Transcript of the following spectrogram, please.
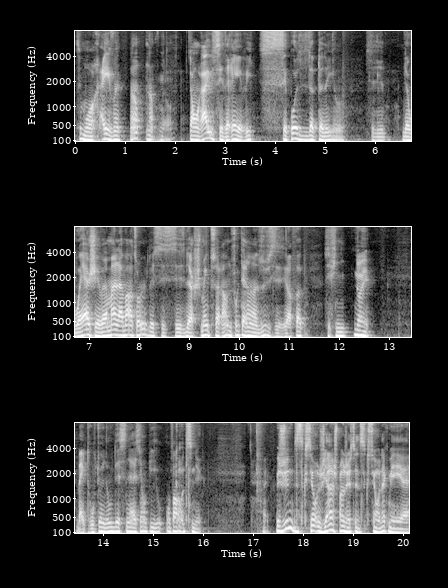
sais, mon rêve. hein. Non, non. Non. Ton rêve, c'est de rêver. C'est pas de l'obtenir. là. C'est- Le voyage, c'est vraiment l'aventure. C'est le chemin pour se rendre. Une fois que t'es rendu, c'est ah, fuck, c'est fini. Oui. Ben, trouve-toi une autre destination, puis on part. Continue. Ouais. Mais j'ai eu une discussion, hier, je pense que j'ai eu cette discussion-là avec mes, euh,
